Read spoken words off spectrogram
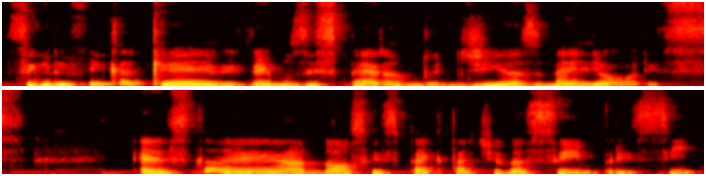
significa que vivemos esperando dias melhores. Esta é a nossa expectativa sempre, sim,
